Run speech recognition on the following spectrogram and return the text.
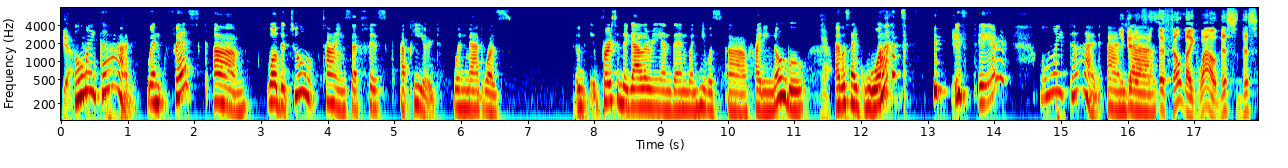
Yeah. Oh my god! When Fisk, um, well, the two times that Fisk appeared when Matt was first in the gallery and then when he was uh, fighting Nobu, yeah. I was like, "What? yeah. Is there? Oh my god!" And uh, it, felt like, wow, this this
